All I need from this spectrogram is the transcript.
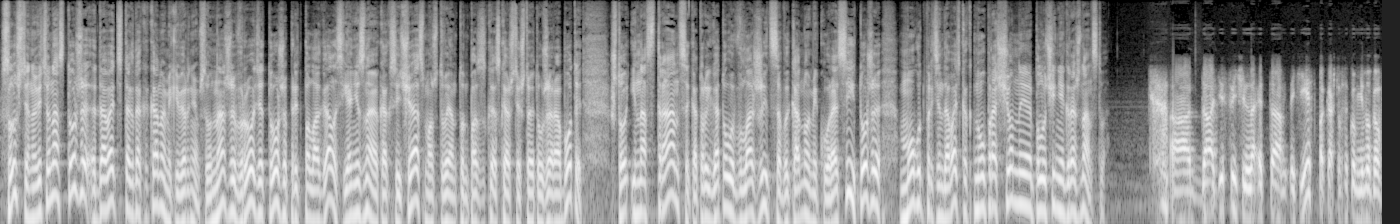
Слушайте, но ведь у нас тоже, давайте тогда к экономике вернемся вернемся. У нас же вроде тоже предполагалось, я не знаю, как сейчас, может, вы, Антон, скажете, что это уже работает, что иностранцы, которые готовы вложиться в экономику России, тоже могут претендовать как на упрощенное получение гражданства. А, да, действительно, это есть пока что в таком немного в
